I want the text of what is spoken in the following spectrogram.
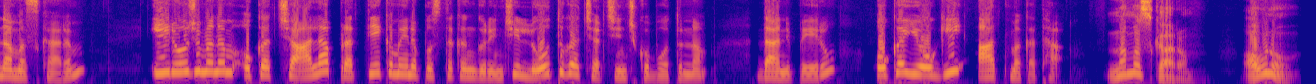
నమస్కారం. ఈరోజు మనం ఒక చాలా ప్రత్యేకమైన పుస్తకం గురించి లోతుగా చర్చించుకోబోతున్నాం. దాని పేరు ఒక యోగి ఆత్మకథ. నమస్కారం. అవును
